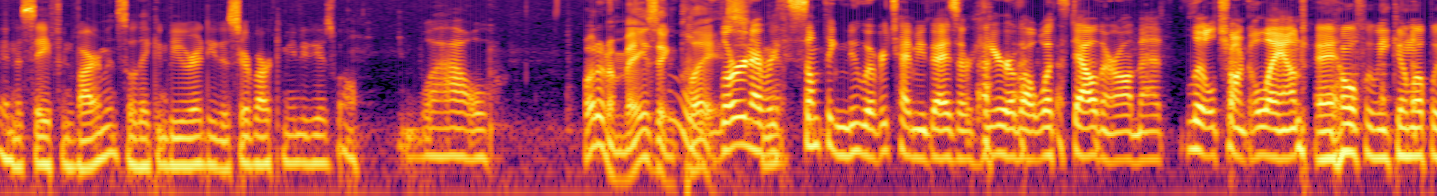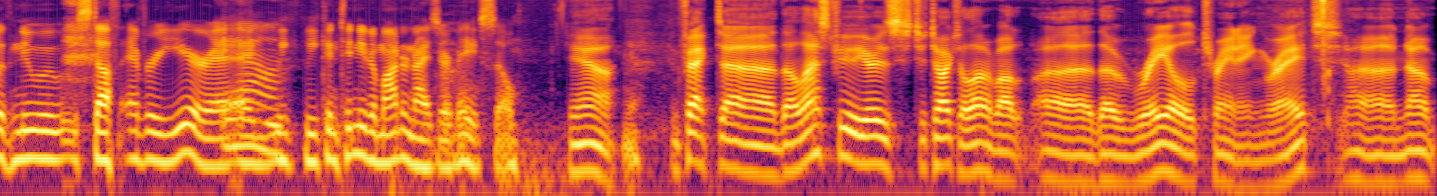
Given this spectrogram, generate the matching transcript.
in a safe environment so they can be ready to serve our community as well. Wow. What an amazing place. Learn every something new every time you guys are here about what's down there on that little chunk of land. and hopefully we come up with new stuff every year and Yeah. we, we continue to modernize our base so Yeah. In fact, uh, the last few years, you talked a lot about uh, the rail training, right? Uh, now,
